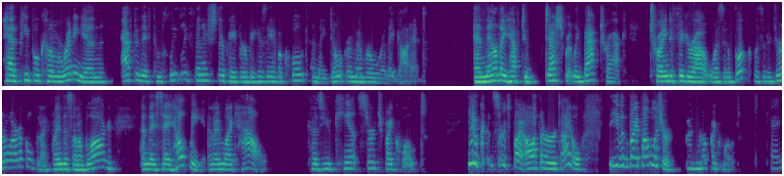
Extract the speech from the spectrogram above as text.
had people come running in after they've completely finished their paper because they have a quote and they don't remember where they got it. And now they have to desperately backtrack trying to figure out, was it a book? Was it a journal article? Did I find this on a blog? And they say, help me. And I'm like, how? Because you can't search by quote. You can search by author or title, even by publisher, but not by quote. Okay.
